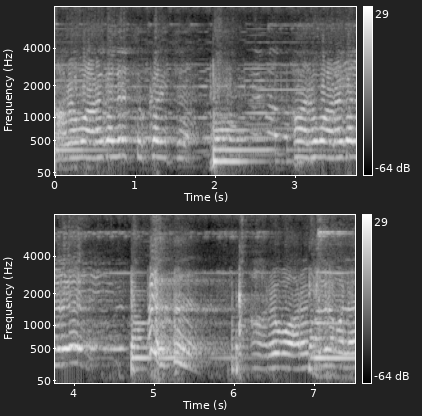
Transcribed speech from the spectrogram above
अरे वारं गेलं रे चुकायचं अरे वारं गेलं रे अरे वारा गेलं मला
